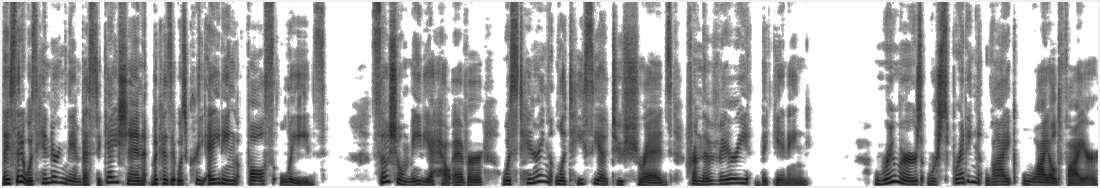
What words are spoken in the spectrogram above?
They said it was hindering the investigation because it was creating false leads. Social media, however, was tearing Letecia to shreds from the very beginning. Rumors were spreading like wildfire.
